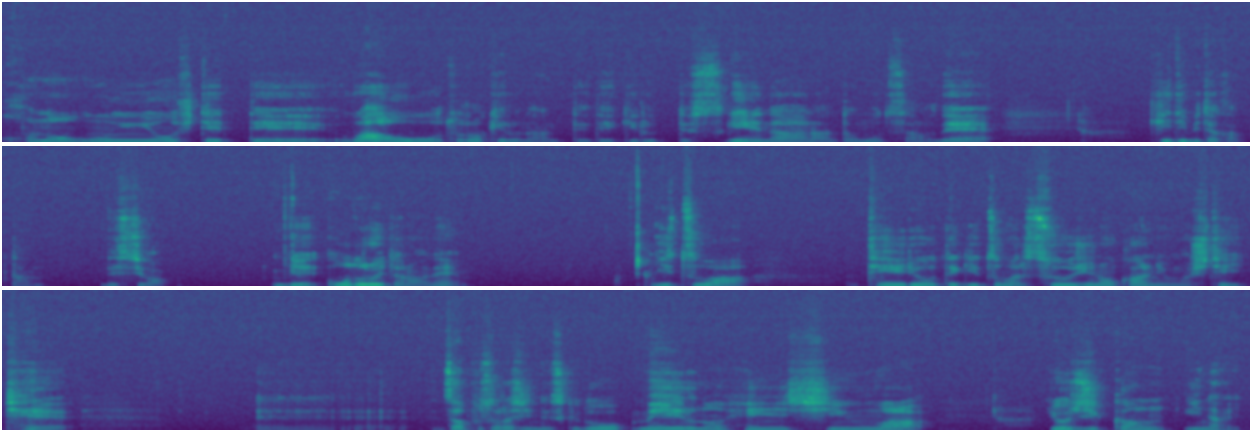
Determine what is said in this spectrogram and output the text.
この運用してて、和を届けるなんてできるってすげえなーなんて思ってたので、聞いてみたかったんですよ。で、驚いたのはね、実は定量的、つまり数字の管理もしていて、えー、ザップスらしいんですけど、メールの返信は4時間以内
